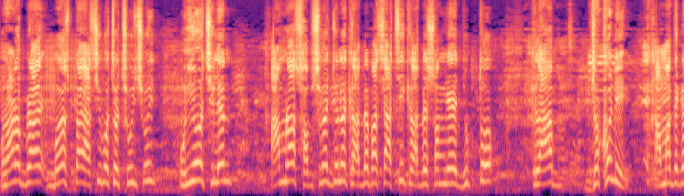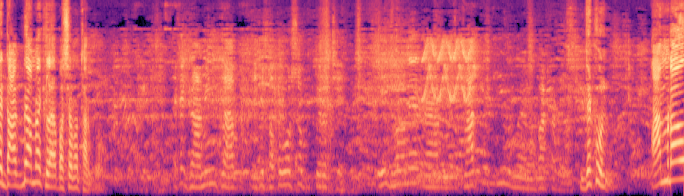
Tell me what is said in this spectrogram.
ওনারও প্রায়, বয়স প্রায় আশি বছর ছুঁই ছুঁই, উনিও ছিলেন। আমরা সবসময়ের জন্য ক্লাবের পাশে আছি, ক্লাবের সঙ্গে যুক্ত। ক্লাব যখনই আমাদেরকে ডাকবে, আমরা ক্লাবের পাশে আমরা থাকব। একটা গ্রামীণ ক্লাব, এই যে শতবর্ষ পেরোচ্ছে, এই ধরনের ক্লাবকে কি বার্তা দেয় দেখুন, আমরাও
